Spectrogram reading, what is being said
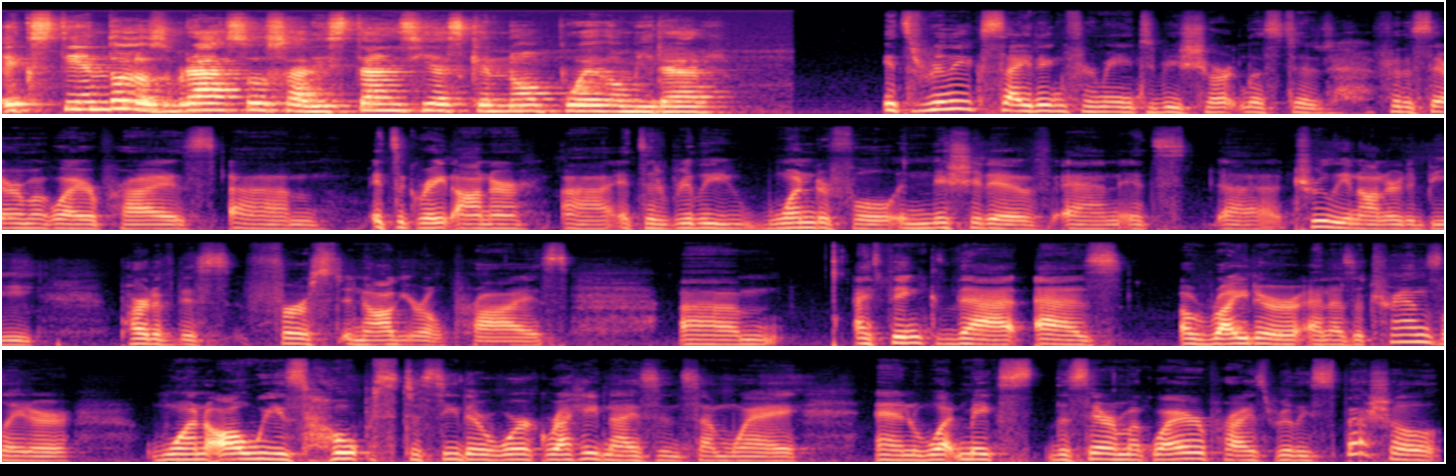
extiendo los brazos a distancias que no puedo mirar. It's really exciting for me to be shortlisted for the Sarah Maguire Prize. Um, it's a great honor. Uh, it's a really wonderful initiative, and it's uh, truly an honor to be part of this first inaugural prize. Um, I think that as a writer and as a translator, one always hopes to see their work recognized in some way. And what makes the Sarah Maguire Prize really special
